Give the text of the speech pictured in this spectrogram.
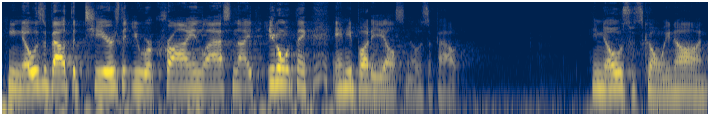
He knows about the tears that you were crying last night that you don't think anybody else knows about. He knows what's going on.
